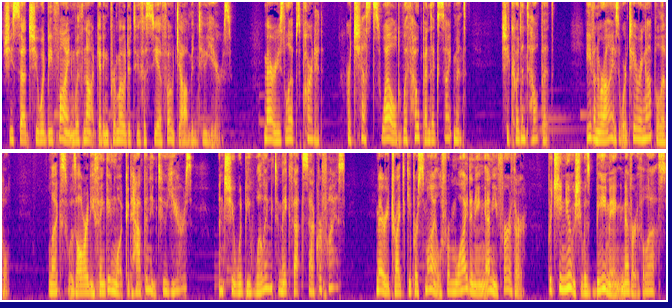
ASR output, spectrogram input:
She said she would be fine with not getting promoted to the CFO job in two years. Mary's lips parted. Her chest swelled with hope and excitement. She couldn't help it. Even her eyes were tearing up a little. Lex was already thinking what could happen in two years, and she would be willing to make that sacrifice? Mary tried to keep her smile from widening any further, but she knew she was beaming nevertheless.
